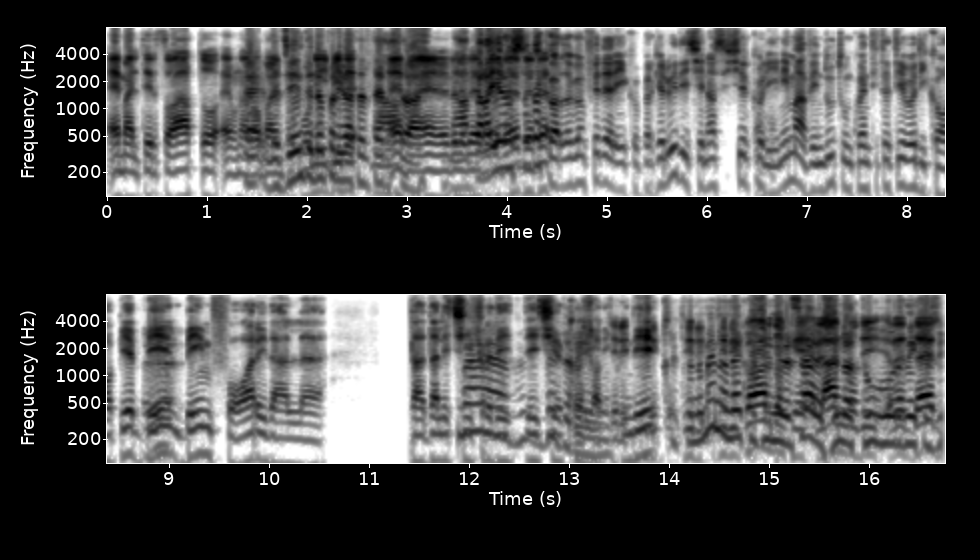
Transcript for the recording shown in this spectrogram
eh, ma il terzo atto è una Eh, roba la gente dopo è arrivata al terzo Eh, ma atto. è- No, però io non sono d'accordo con Federico perché lui dice i nostri circolini, ma ha venduto un quantitativo di copie ben, Eh. ben fuori dal- da- dalle cifre Ma dei, dei circolini. Ti- Quindi, ti- Secondo ti- me non è così ricordo che universale, di turni Red Dead così,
